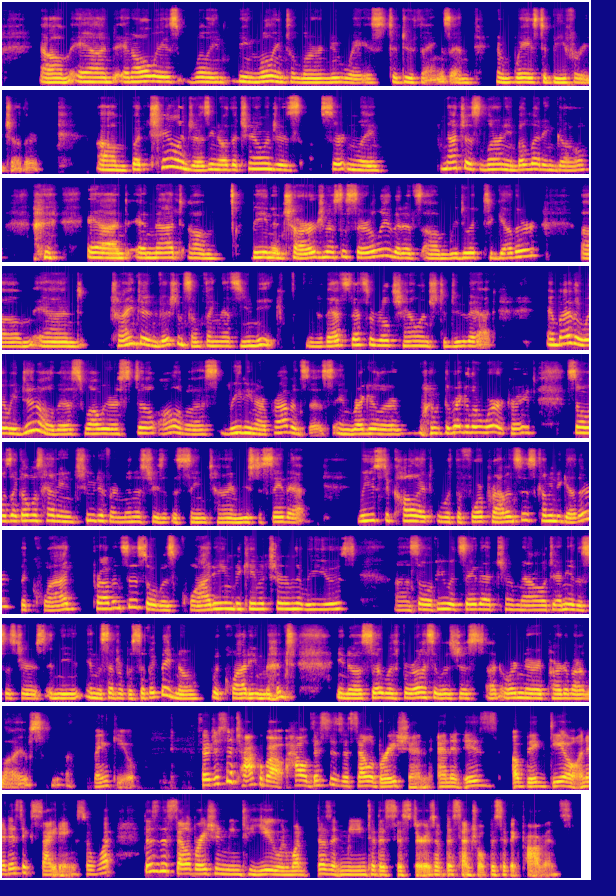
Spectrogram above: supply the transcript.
um, and and always willing being willing to learn new ways to do things and and ways to be for each other. Um, but challenges, you know, the challenges certainly not just learning but letting go, and and not um, being in charge necessarily. That it's um, we do it together. Um, and trying to envision something that's unique. You know, that's that's a real challenge to do that. And by the way, we did all this while we were still all of us leading our provinces in regular the regular work, right? So it was like almost having two different ministries at the same time. We used to say that. We used to call it with the four provinces coming together, the quad provinces. So it was quadding became a term that we used. Uh, so if you would say that term now to any of the sisters in the in the Central Pacific, they'd know what quadding meant. You know, so it was for us, it was just an ordinary part of our lives. Yeah. Thank you. So just to talk about how this is a celebration and it is a big deal and it is exciting. So what does this celebration mean to you and what does it mean to the sisters of the Central Pacific Province?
